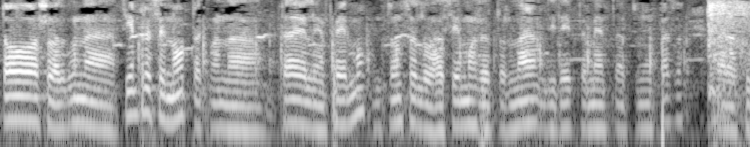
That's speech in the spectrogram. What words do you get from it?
tos o alguna, siempre se nota cuando está el enfermo, entonces lo hacemos retornar directamente a Tumupasa para su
